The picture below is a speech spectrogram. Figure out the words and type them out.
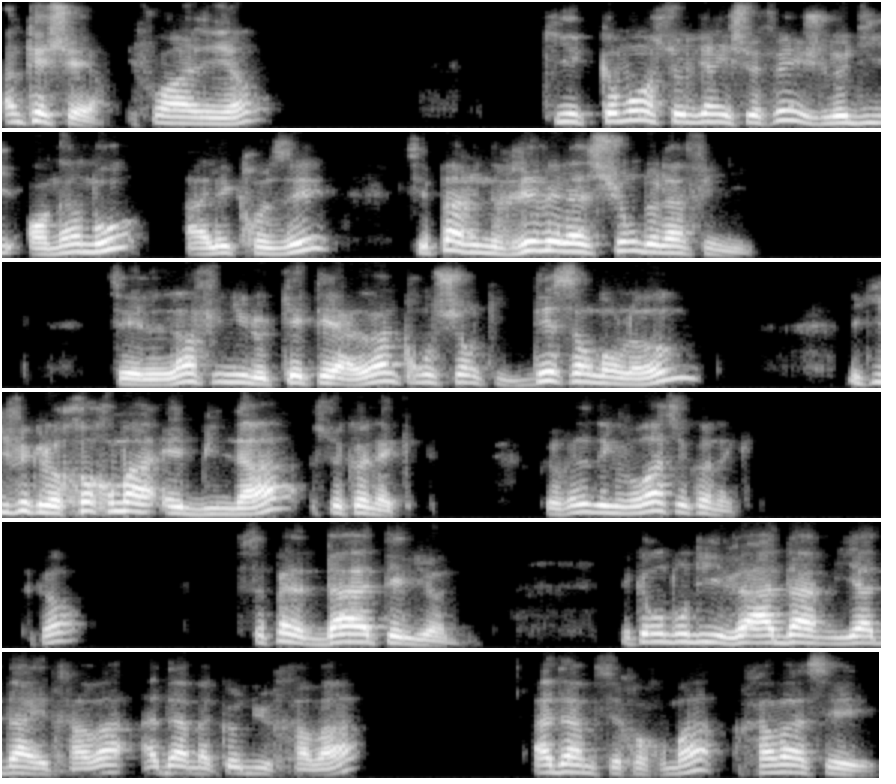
un kécher, il faut un lien qui est comment ce lien il se fait, je le dis en un mot, à aller creuser, c'est par une révélation de l'infini. C'est l'infini, le keter, l'inconscient qui descend dans l'homme et qui fait que le chorma et bina se connectent. Que le Gvura se connecte. D'accord? Ça s'appelle Da'at Elion. Et quand on dit Adam, Yada et Chava, Adam a connu Chava. Adam, c'est Chorma. Chava, c'est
